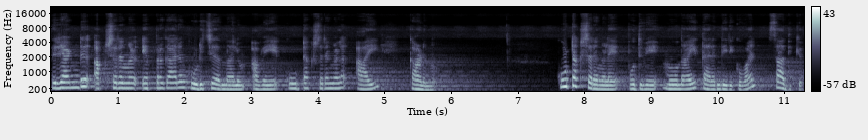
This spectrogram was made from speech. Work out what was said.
രണ്ട് അക്ഷരങ്ങൾ എപ്രകാരം കൂടിച്ചേർന്നാലും അവയെ കൂട്ടക്ഷരങ്ങൾ ആയി കാണുന്നു. കൂട്ടക്ഷരങ്ങളെ പൊതുവെ മൂന്നായി തരംതിരിക്കുവാൻ സാധിക്കും.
